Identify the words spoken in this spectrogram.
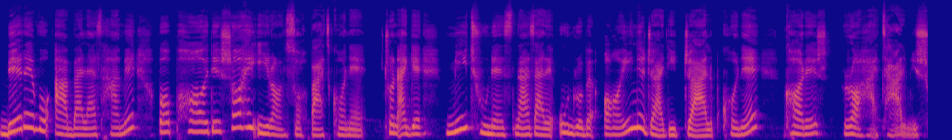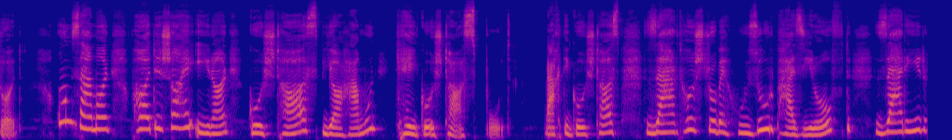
بره و اول از همه با پادشاه ایران صحبت کنه. چون اگه می‌تونست نظر اون رو به آین جدید جلب کنه کارش راحت تر می‌شد. اون زمان پادشاه ایران گشتاسب یا همون کیگشتاسب بود. وقتی گشتاسب زرتشت رو به حضور پذیرفت زریر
